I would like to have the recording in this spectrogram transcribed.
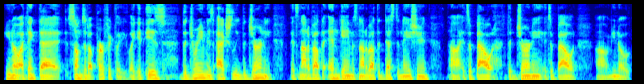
you know, I think that sums it up perfectly. Like it is the dream is actually the journey. It's not about the end game. It's not about the destination. Uh, it's about the journey. It's about um, you know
